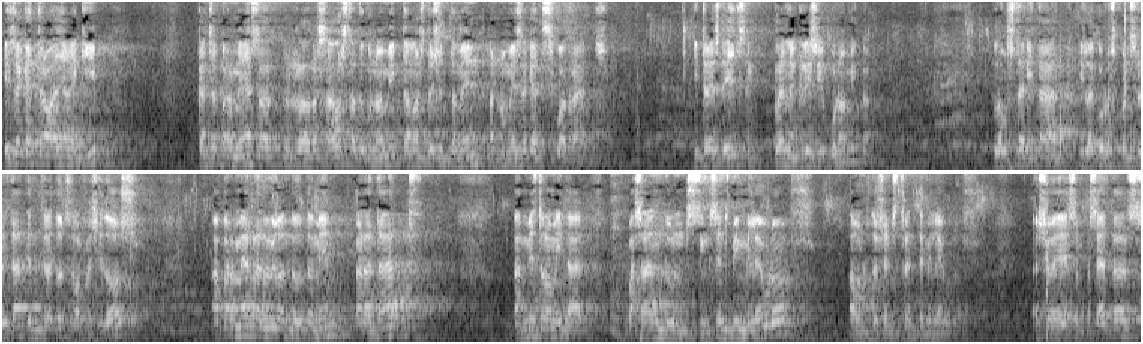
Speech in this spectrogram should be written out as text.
És aquest treball en equip que ens ha permès redreçar l'estat econòmic del nostre Ajuntament en només aquests 4 anys, i tres d'ells en plena crisi econòmica. L'austeritat i la corresponsabilitat entre tots els regidors ha permès reduir l'endeutament heretat en més de la meitat, passant d'uns 520.000 euros a uns 230.000 euros. Això és en pessetes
